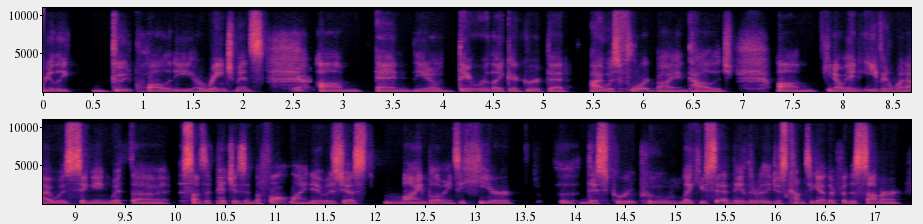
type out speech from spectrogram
really good quality arrangements. Yeah. Um, and you know, they were like a group that I was floored by in college. Um, you know, and even when I was singing with uh, Sons of Pitches and the Fault Line, it was just mind blowing to hear this group who, like you said, they literally just come together for the summer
